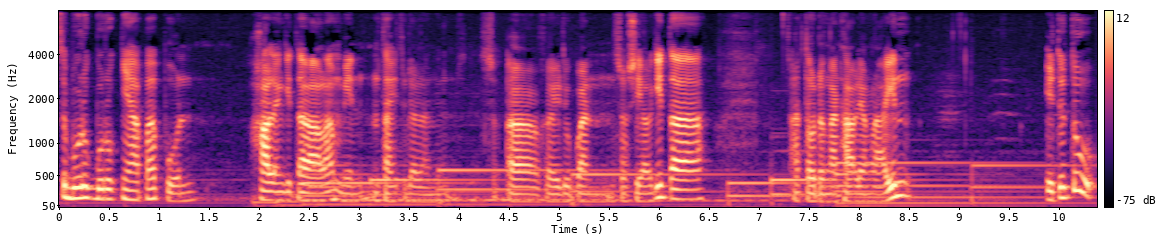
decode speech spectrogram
seburuk-buruknya apa pun hal yang kita alamin entah itu dalam uh, kehidupan sosial kita atau dengan hal yang lain itu tuh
